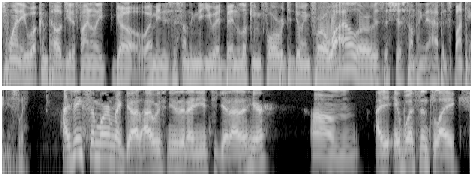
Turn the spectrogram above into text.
20, what compelled you to finally go? I mean, is this something that you had been looking forward to doing for a while, or is this just something that happened spontaneously? I think somewhere in my gut, I always knew that I needed to get out of here. Um, I, it wasn't like,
